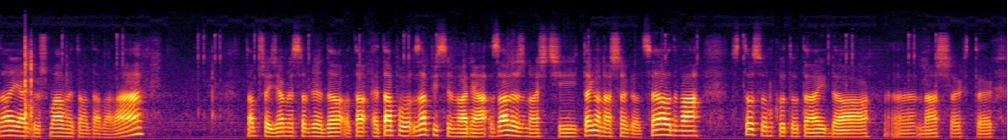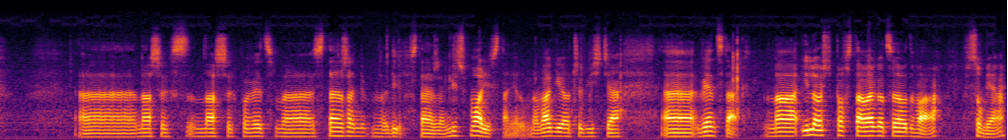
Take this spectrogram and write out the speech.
No i jak już mamy tą tabelę, to przejdziemy sobie do etapu zapisywania zależności tego naszego CO2 w stosunku tutaj do e, naszych tych e, naszych, naszych powiedzmy stężeń, stężeń, liczb moli w stanie równowagi oczywiście, e, więc tak, na ilość powstałego CO2 w sumie,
